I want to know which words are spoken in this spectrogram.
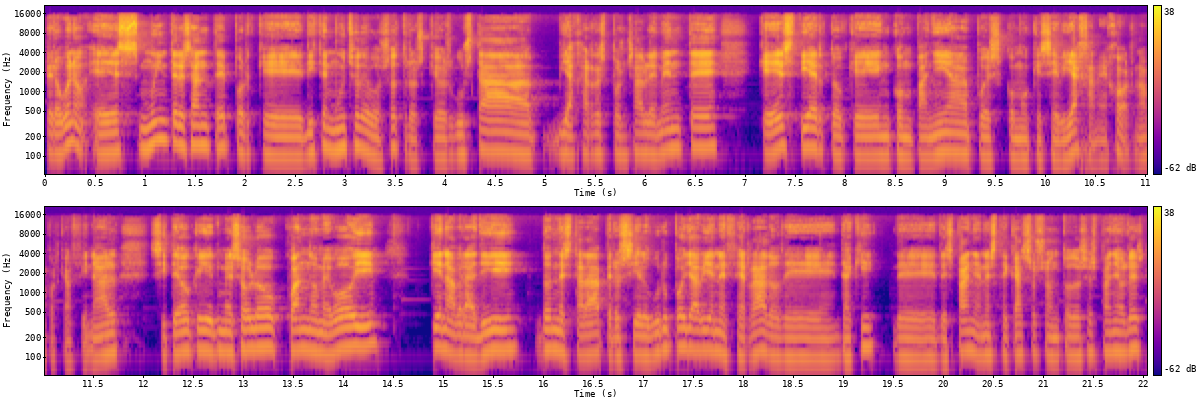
Pero bueno, es muy interesante porque dice mucho de vosotros, que os gusta viajar responsablemente, que es cierto que en compañía pues como que se viaja mejor, ¿no? Porque al final, si tengo que irme solo, ¿cuándo me voy? ¿Quién habrá allí? ¿Dónde estará? Pero si el grupo ya viene cerrado de, aquí, de, España, en este caso son todos españoles,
